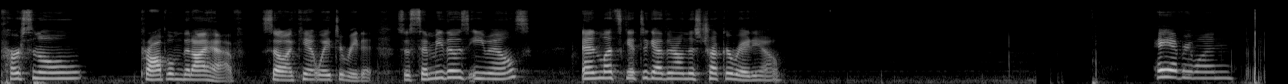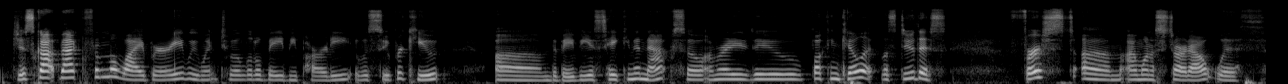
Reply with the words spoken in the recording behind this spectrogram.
personal problem that I have. So I can't wait to read it. So send me those emails and let's get together on this trucker radio. Hey everyone, just got back from the library. We went to a little baby party. It was super cute. Um, the baby is taking a nap, so I'm ready to fucking kill it. Let's do this. First, um, I want to start out with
